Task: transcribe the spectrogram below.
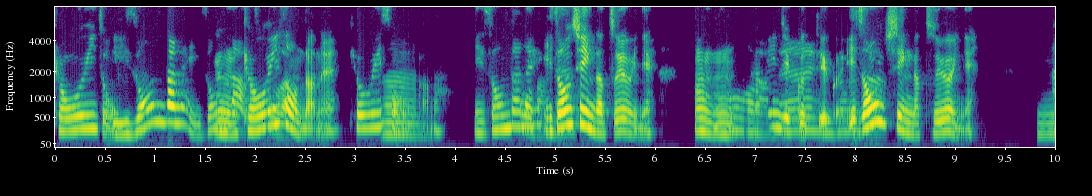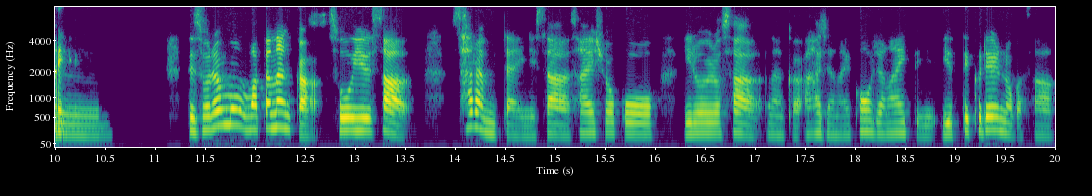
共依存。依存だね依存うんだ、共うだ存だね。共依存かな、依存だね。ね。依存心が強いね。うんうん。そうだね。軸っていうか依依存心が強いね。はい。うんでそれもまたなんかそういうさサラみたいにさ最初こういろいろさなんかああじゃないこうじゃないって言ってくれるのがさ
